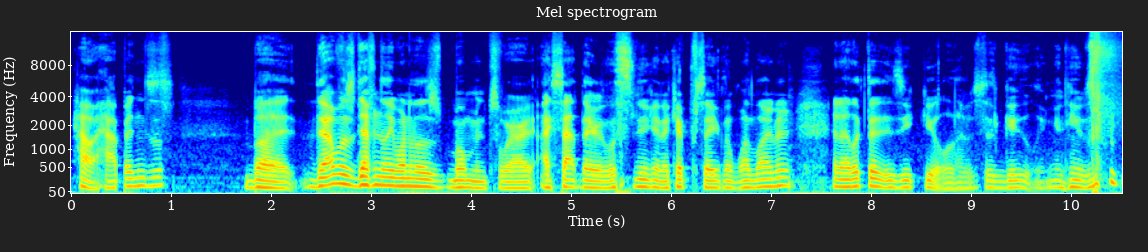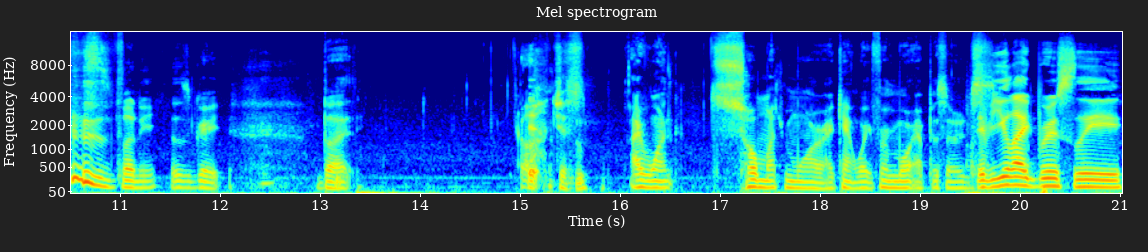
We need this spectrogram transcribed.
how it happens. But that was definitely one of those moments where I, I sat there listening and I kept saying the one liner and I looked at Ezekiel and I was just giggling and he was this is funny. It was great. But oh, It- just I want so much more. I can't wait for more episodes. If you like Bruce Lee,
